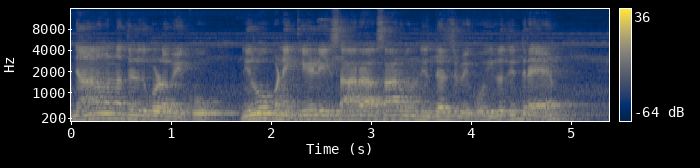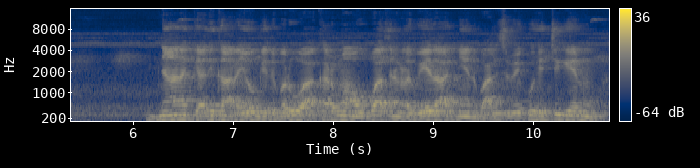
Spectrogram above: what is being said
ಜ್ಞಾನವನ್ನು ತಿಳಿದುಕೊಳ್ಳಬೇಕು. ನಿರೂಪಣೆ ಕೇಳಿ ಸಾರ, ಅಸಾರವನ್ನು ನಿರ್ಧರಿಸಬೇಕು. ಇಲ್ಲದಿದ್ದರೆ ಜ್ಞಾನಕ್ಕೆ ಅಧಿಕಾರ, ಯೋಗ್ಯತೆ ಬರುವ ಕರ್ಮ, ಉಪಾಸನೆಗಳ ವೇದಾಜ್ಞೆಯನ್ನು ಪಾಲಿಸಬೇಕು. ಹೆಚ್ಚಿಗೆಯನ್ನು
